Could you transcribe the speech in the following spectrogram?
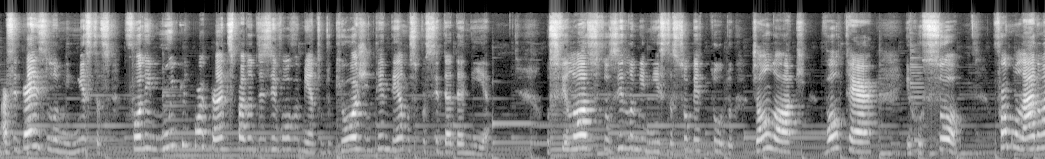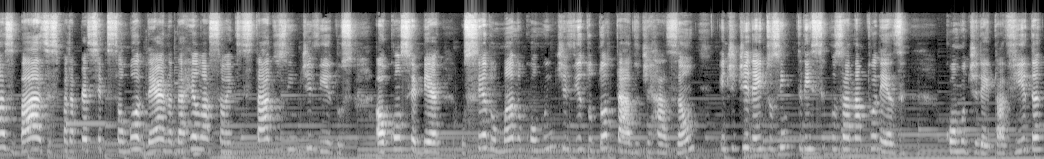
As ideias iluministas foram muito importantes para o desenvolvimento do que hoje entendemos por cidadania. Os filósofos iluministas, sobretudo John Locke, Voltaire e Rousseau, formularam as bases para a percepção moderna da relação entre estados e indivíduos, ao conceber o ser humano como um indivíduo dotado de razão e de direitos intrínsecos à natureza, como o direito à vida,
